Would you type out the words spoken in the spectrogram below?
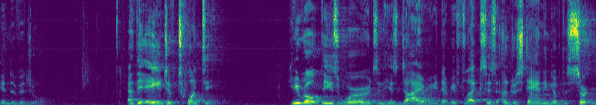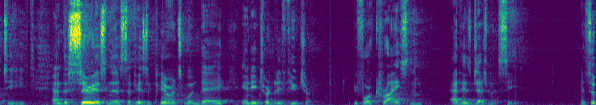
individual. At the age of 20, he wrote these words in his diary that reflects his understanding of the certainty and the seriousness of his appearance one day in eternity future before Christ and at his judgment seat. And so,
